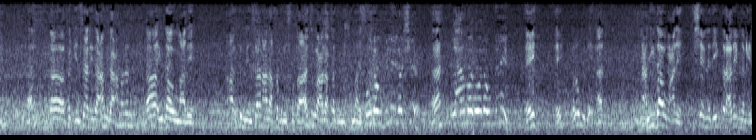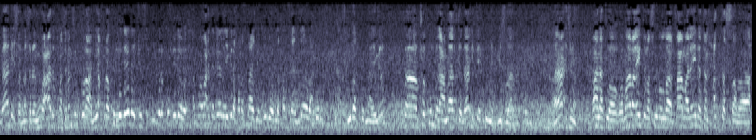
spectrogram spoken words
فالإنسان إذا عمل عملا يداوم عليه. كل إنسان على قدر استطاعته وعلى قدر ما يستطيع. ولو بالليل الشيخ ها؟ العمل ولو بالليل إيه؟ إيه؟ ولو بالليل يعني يداوم عليه. الشيء الذي يقدر عليه من العباده مثلا هو عادة مثلا في القرآن يقرأ كل ليلة جزء يقرأ كل ليلة. أما واحدة ليلة يقرأ 15 جزء ولا خمسة أجزاء وبعدين يبطل ما يقرأ. فكل الأعمال كذلك يكون مثل هذا. ها قالت وما رأيت رسول الله قام ليلة حتى الصباح.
